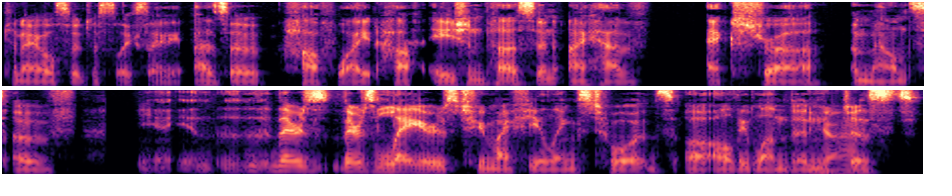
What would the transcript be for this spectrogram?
Can I also just like say, as a half white, half Asian person, I have extra amounts of. There's there's layers to my feelings towards uh, Ollie London. Yeah. Just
